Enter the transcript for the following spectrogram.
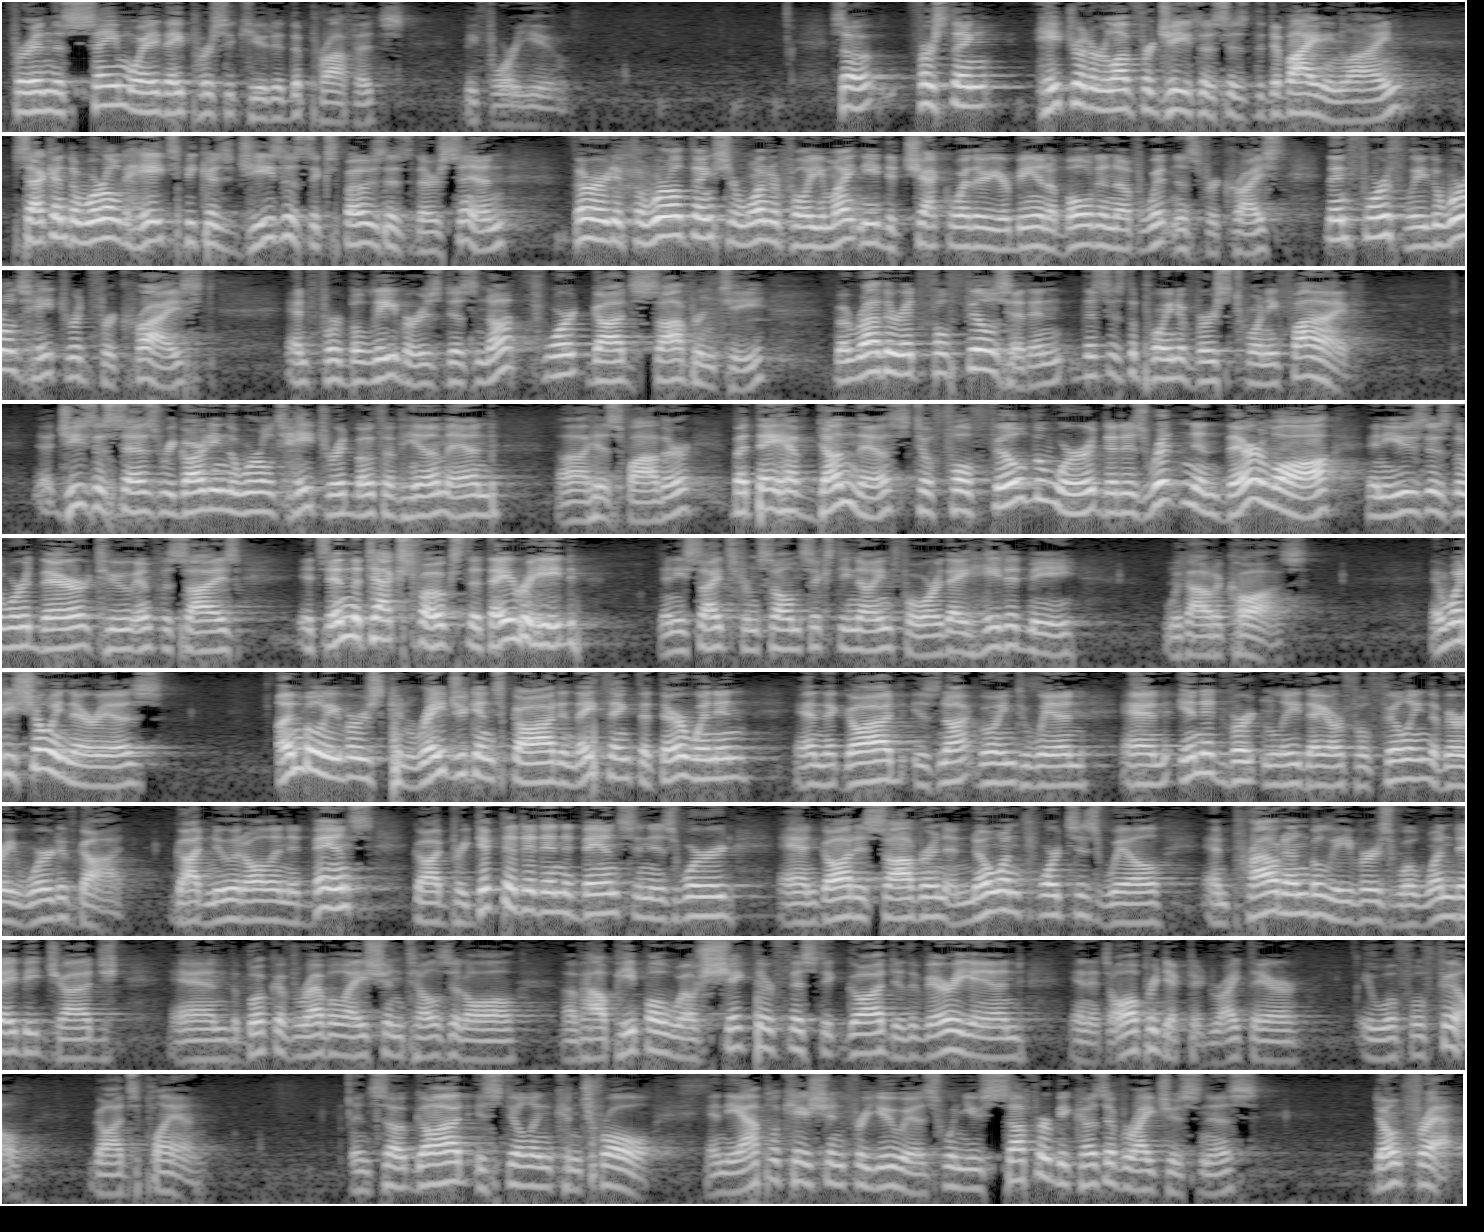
For in the same way they persecuted the prophets before you. So, first thing hatred or love for Jesus is the dividing line. Second, the world hates because Jesus exposes their sin. Third, if the world thinks you're wonderful, you might need to check whether you're being a bold enough witness for Christ. Then, fourthly, the world's hatred for Christ and for believers does not thwart God's sovereignty, but rather it fulfills it. And this is the point of verse 25. Jesus says regarding the world's hatred, both of him and uh, his father, but they have done this to fulfill the word that is written in their law. And he uses the word there to emphasize it's in the text, folks, that they read. And he cites from Psalm 69 4, they hated me without a cause. And what he's showing there is unbelievers can rage against God and they think that they're winning and that God is not going to win. And inadvertently, they are fulfilling the very word of God. God knew it all in advance. God predicted it in advance in His Word, and God is sovereign, and no one thwarts His will, and proud unbelievers will one day be judged. And the book of Revelation tells it all of how people will shake their fist at God to the very end, and it's all predicted right there. It will fulfill God's plan. And so God is still in control. And the application for you is when you suffer because of righteousness, don't fret.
